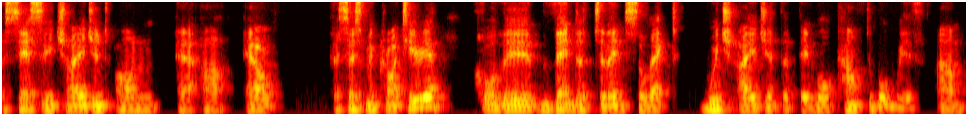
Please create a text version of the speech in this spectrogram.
assess each agent on our, our, our assessment criteria for the vendor to then select which agent that they're more comfortable with. Um,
